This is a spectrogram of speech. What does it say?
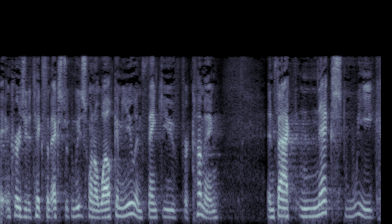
I encourage you to take some extra. We just want to welcome you and thank you for coming. In fact, next week,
